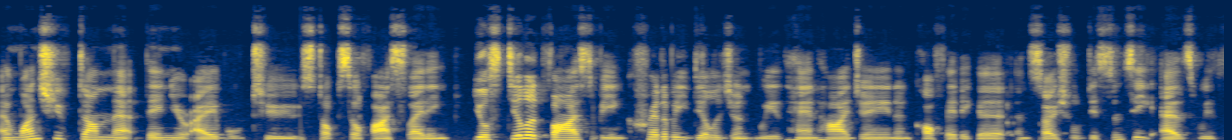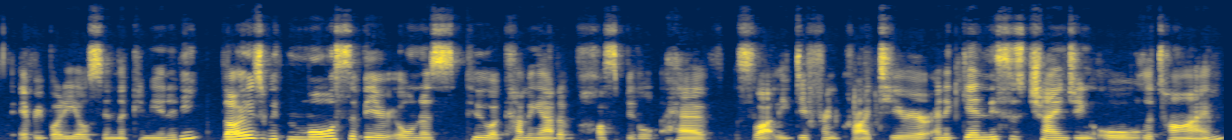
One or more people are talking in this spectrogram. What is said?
And once you've done that, then you're able to stop self isolating. You're still advised to be incredibly diligent with hand hygiene and cough etiquette and social distancing, as with everybody else in the community. Those with more severe illness who are coming out of hospital have slightly different criteria. And again, this is changing all the time.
